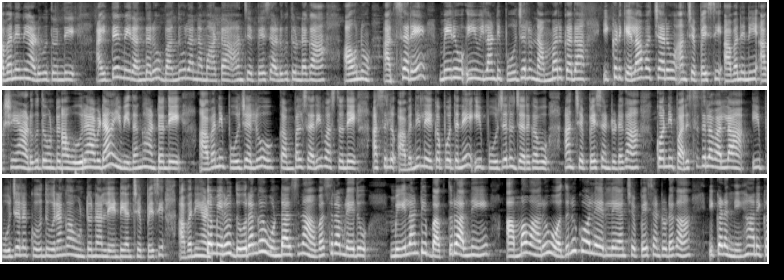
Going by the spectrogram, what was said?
అవనిని అడుగుతుంది. అయితే మీరందరూ బంధువులన్నమాట అని చెప్పేసి అడుగుతుండగా అవును అది సరే మీరు ఈ ఇలాంటి పూజలు నమ్మరు కదా ఇక్కడికి ఎలా వచ్చారు అని చెప్పేసి అవనిని అక్షయ అడుగుతూ ఉంటుంది. ఆ ఊరావిడ ఈ విధంగా అంటుంది అవని పూజలు కంపల్సరీ వస్తుంది. అసలు అవని లేకపోతేనే ఈ పూజలు జరగవు అని చెప్పేసి అంటుండగా కొన్ని పరిస్థితుల వల్ల ఈ పూజలకు దూరంగా ఉంటున్నాను లేండి అని చెప్పేసి అవని మీరు దూరంగా ఉండాల్సిన అవసరం లేదు. మీలాంటి భక్తురాల్ని అమ్మవారు వదులుకోలేరులే అని చెప్పేసి అంటుండగా ఇక్కడ నిహారిక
